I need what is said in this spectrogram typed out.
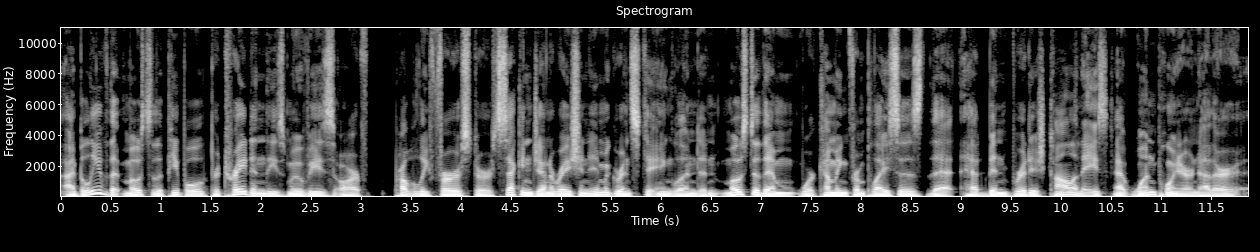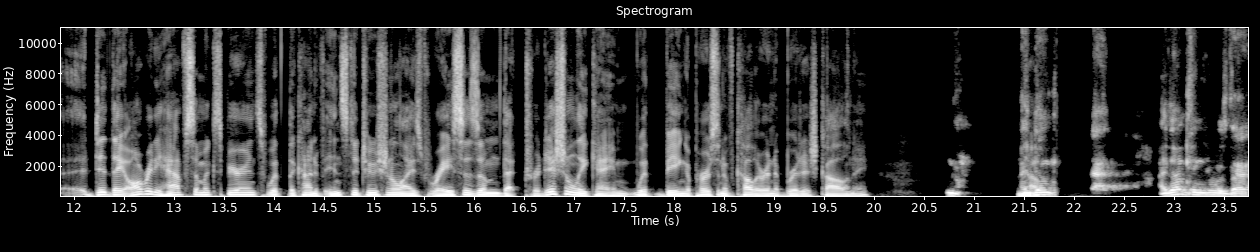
I believe that most of the people portrayed in these movies are probably first or second generation immigrants to England, and most of them were coming from places that had been British colonies at one point or another. Did they already have some experience with the kind of institutionalized racism that traditionally came with being a person of color in a British colony? No, no? I don't. That, I don't think it was that.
